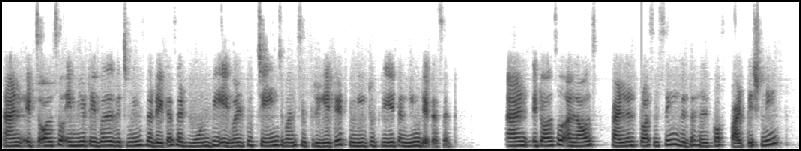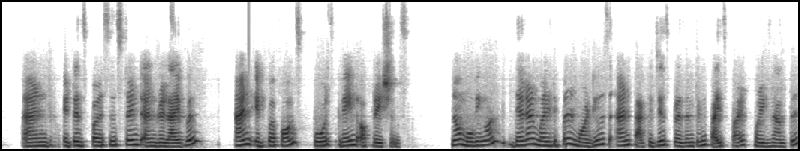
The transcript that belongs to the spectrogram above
And it's also immutable, which means the dataset won't be able to change once you create it. You need to create a new dataset. And it also allows parallel processing with the help of partitioning. And it is persistent and reliable. And it performs coarse grained operations. Now, moving on, there are multiple modules and packages present in PySpark. For example,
